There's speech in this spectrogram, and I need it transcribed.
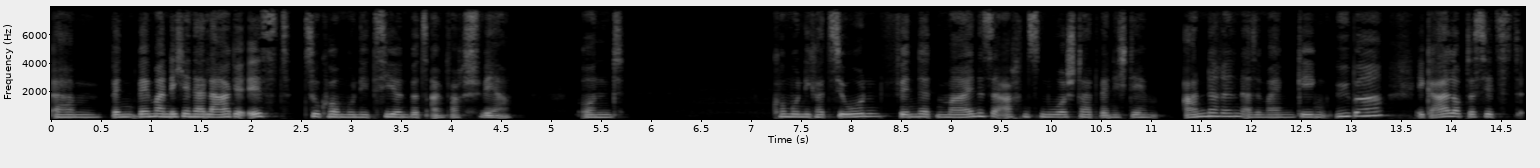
ähm, wenn, wenn man nicht in der Lage ist zu kommunizieren, wird es einfach schwer. Und Kommunikation findet meines Erachtens nur statt, wenn ich dem anderen, also meinem Gegenüber, egal ob das jetzt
